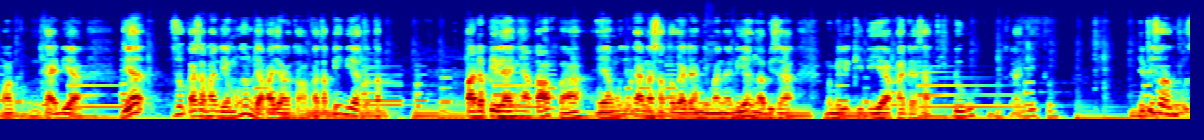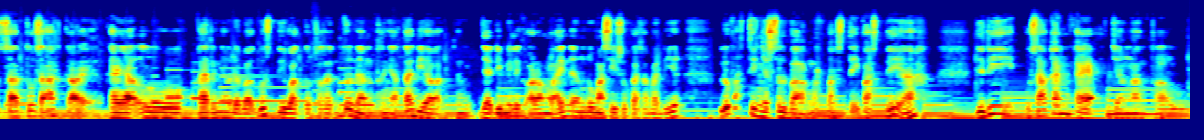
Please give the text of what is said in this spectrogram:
Walaupun kayak dia dia suka sama dia mungkin udah pacaran atau apa tapi dia tetap pada pilihannya atau apa ya mungkin karena satu keadaan di mana dia nggak bisa memiliki dia pada saat itu kayak gitu jadi suatu satu saat kayak kayak lu karirnya udah bagus di waktu tertentu dan ternyata dia jadi milik orang lain dan lu masih suka sama dia lu pasti nyesel banget pasti pasti ya. Jadi usahakan kayak jangan terlalu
